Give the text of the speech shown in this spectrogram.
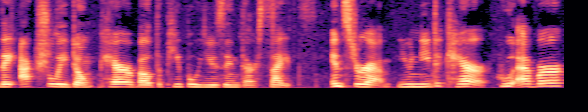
They actually don't care about the people using their sites. Instagram, you need to care. Whoever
